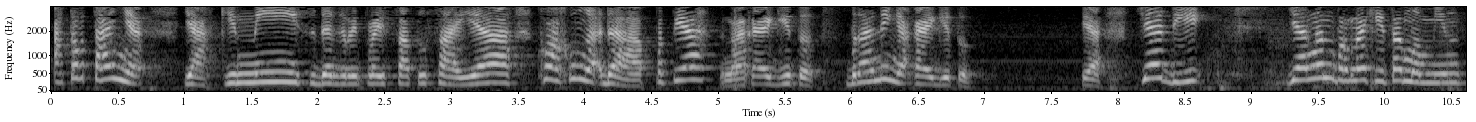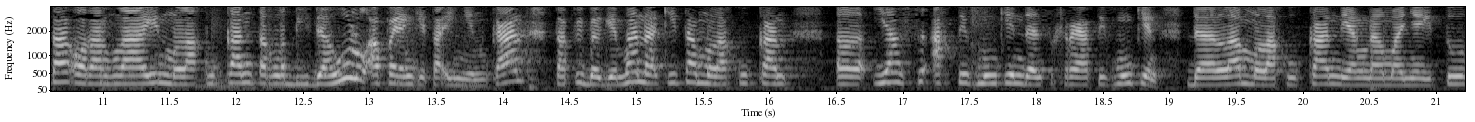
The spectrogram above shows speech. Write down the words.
Atau tanya yakin nih sudah nge-replay status saya? Kok aku nggak dapet ya? Nah kayak gitu. Berani nggak kayak gitu? Ya jadi Jangan pernah kita meminta orang lain melakukan terlebih dahulu apa yang kita inginkan, tapi bagaimana kita melakukan uh, yang seaktif mungkin dan sekreatif mungkin dalam melakukan yang namanya itu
